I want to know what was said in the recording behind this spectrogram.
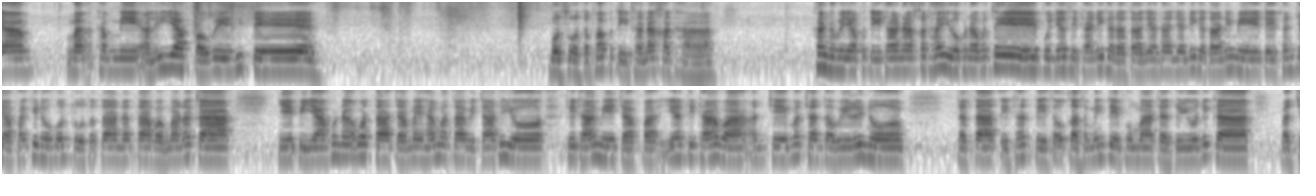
ยามะธรรมเมอริยปเวทิเต บทสวดตพระปฏิทานาคาถาท่านธรรมยังปฏิทานาคาถาโยพนามเตปุญญสิทธานิกตตาญาณญาณิกตานิเมเตสัญจาภคิโนโหตุตตานตาปะมานกาเยปิยาคุณวัตตาจาไมหังมาตาวิตาทิโยทิฐาเมจาปะยะทิฐาวาอัญเชมัชชันตเวริโนตตาติทัตติโตกัสมิงเตภูมาจตุโยนิกาปัจเจ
